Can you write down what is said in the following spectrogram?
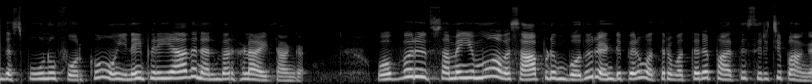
இந்த ஸ்பூனும் ஃபோர்க்கும் இணைப்பிரியாத நண்பர்களாக ஆயிட்டாங்க ஒவ்வொரு சமயமும் அவள் சாப்பிடும்போது ரெண்டு பேரும் ஒருத்தரை ஒருத்தரை பார்த்து சிரிச்சுப்பாங்க.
